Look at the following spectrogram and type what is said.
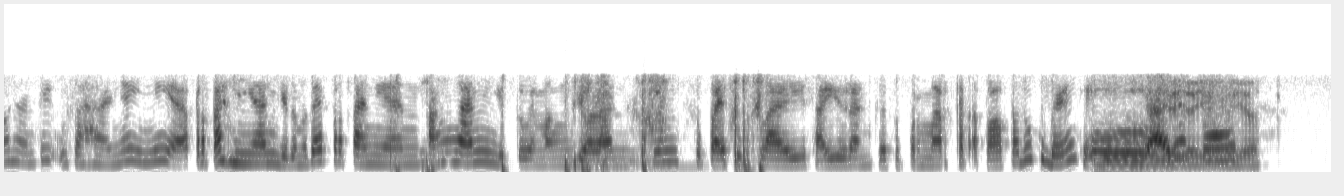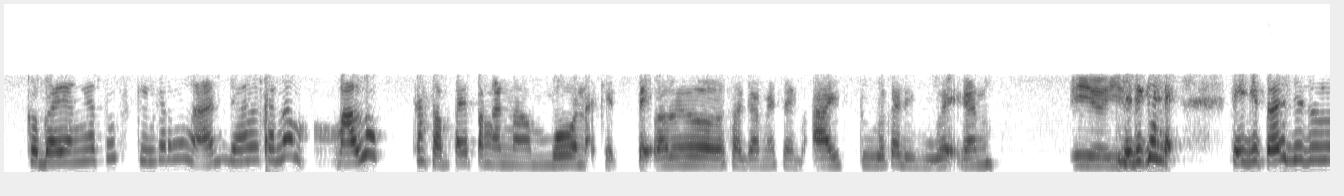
oh nanti usahanya ini ya pertanian gitu, maksudnya pertanian pangan gitu, emang jualan mungkin supaya supply sayuran ke supermarket atau apa, dulu kebayang kayak gitu, Oh nggak iya ada iya tuh. iya. Kebayangnya tuh skincare tuh nggak ada. Karena malu kah sampai pangan nambo nak ketek baru sagam SMA itu kan di gue kan. Iya jadi kayak kayak gitu aja dulu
